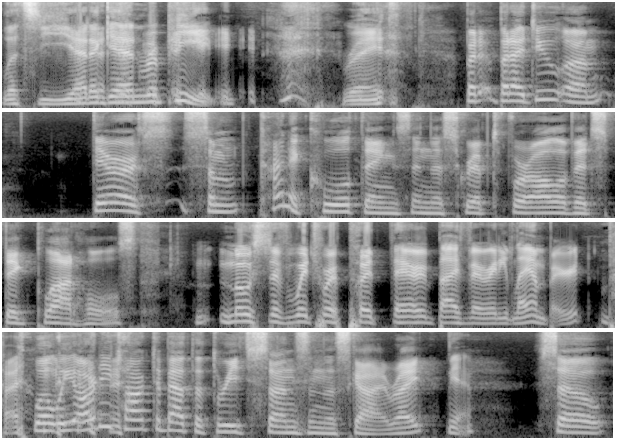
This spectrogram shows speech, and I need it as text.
let's yet again repeat. right? But but I do. Um, there are s- some kind of cool things in the script for all of its big plot holes. Most of which were put there by Verity Lambert. But Well, we already talked about the three suns in the sky, right? yeah. So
